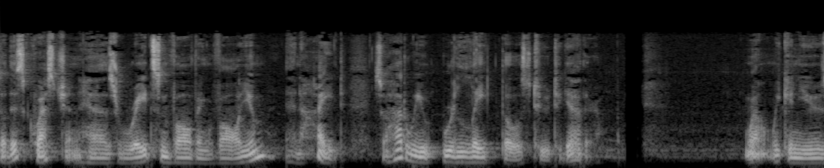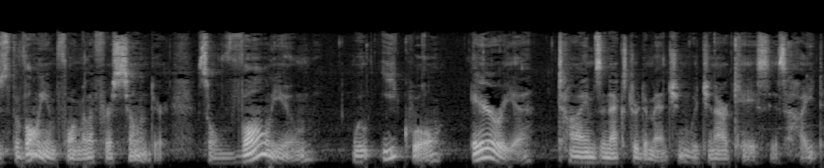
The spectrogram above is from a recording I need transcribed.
So this question has rates involving volume and height. So how do we relate those two together? Well, we can use the volume formula for a cylinder. So volume will equal area times an extra dimension, which in our case is height.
